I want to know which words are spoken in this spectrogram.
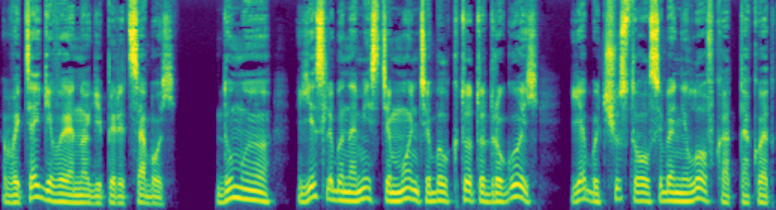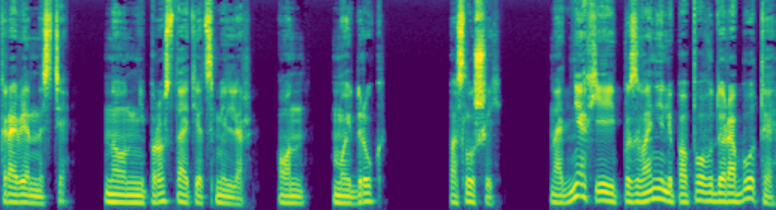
вытягивая ноги перед собой. Думаю, если бы на месте Монти был кто-то другой, я бы чувствовал себя неловко от такой откровенности. Но он не просто отец Миллер. Он мой друг. Послушай, на днях ей позвонили по поводу работы,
